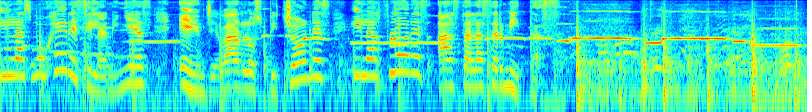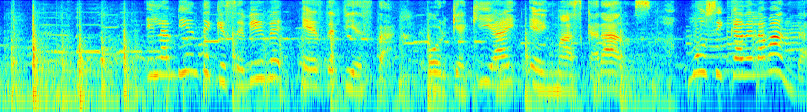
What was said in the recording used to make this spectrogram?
y las mujeres y la niñez en llevar los pichones y las flores hasta las ermitas. Que se vive es de fiesta, porque aquí hay enmascarados, música de la banda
